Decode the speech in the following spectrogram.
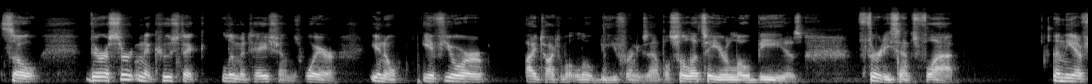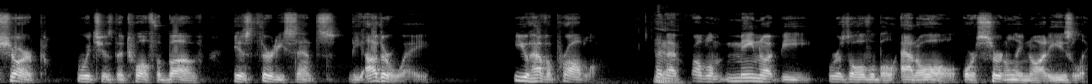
So there are certain acoustic limitations where, you know, if you're, I talked about low B for an example. So let's say your low B is 30 cents flat, and the F sharp, which is the 12th above, is 30 cents the other way, you have a problem. And Yeah. that problem may not be resolvable at all, or certainly not easily.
